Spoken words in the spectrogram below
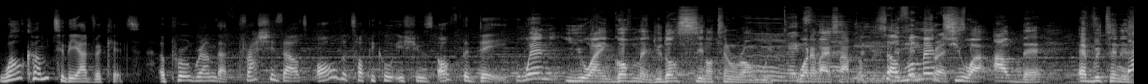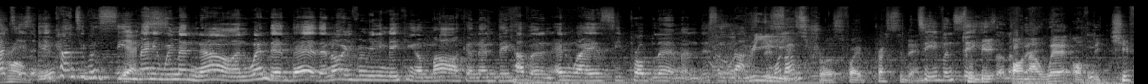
Welcome to The Advocate, a program that thrashes out all the topical issues of the day. When you are in government, you don't see nothing wrong with mm, whatever is happening. The moment you are out there, everything is That wrong. is- you can't even see Yes. many women now, and when they're there, they're not even really making a mark, and then they have an NYSC problem and this and that. Really? disastrous for a president To even say be unaware. unaware of the chief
